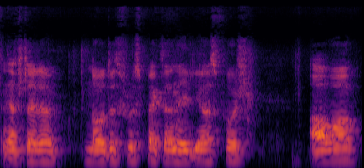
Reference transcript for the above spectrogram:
An der Stelle, no disrespect an Elias Fusch, aber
